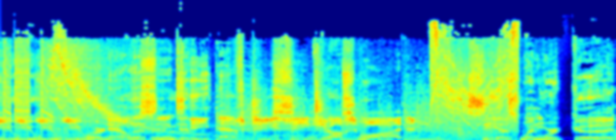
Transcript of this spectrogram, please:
You, you, you, you are now listening to the FGC Job Squad. See us when we're good.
